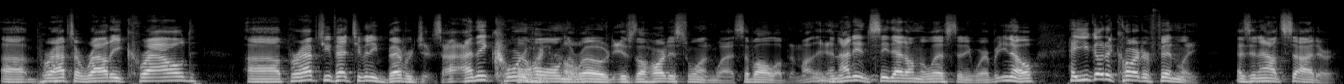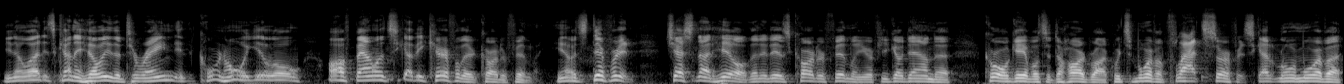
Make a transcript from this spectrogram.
uh, perhaps a rowdy crowd. Uh, perhaps you've had too many beverages. I, I think cornhole on the road is the hardest one, Wes, of all of them. And I didn't see that on the list anywhere. But, you know, hey, you go to Carter Finley as an outsider. You know what? It's kind of hilly, the terrain. Cornhole, you get a little off balance. You got to be careful there, Carter Finley. You know, it's different Chestnut Hill than it is Carter Finley, or if you go down to Coral Gables at the Hard Rock, which is more of a flat surface, got more more of a,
